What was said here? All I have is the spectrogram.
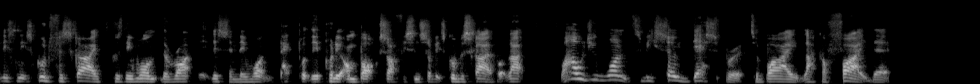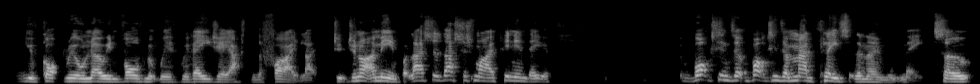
listen, it's good for Sky because they want the right. Listen, they want put they put it on box office and stuff. It's good for Sky, but like, why would you want to be so desperate to buy like a fight that you've got real no involvement with with AJ after the fight? Like, do, do you know what I mean? But that's just, that's just my opinion. They boxing's a, boxing's a mad place at the moment, mate. So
